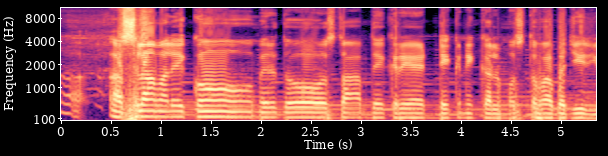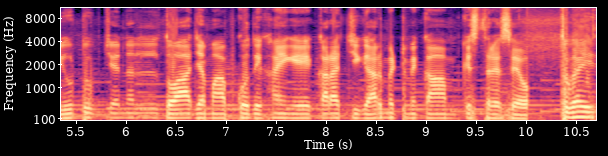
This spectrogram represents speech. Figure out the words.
अस्सलाम वालेकुम मेरे दोस्त, आप देख रहे हैं technical Mustafa Bajir YouTube channel तो आज हम आपको दिखाएँगे कराची गारमेंट में काम किस तरह से हो। तो भाई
